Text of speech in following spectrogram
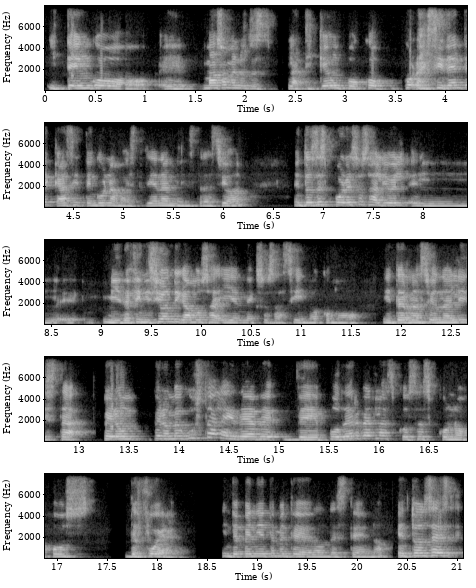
y tengo, eh, más o menos les platiqué un poco, por accidente casi, tengo una maestría en Administración. Entonces, por eso salió eh, mi definición, digamos, ahí en Nexos así, ¿no? Como internacionalista. Pero, pero me gusta la idea de, de poder ver las cosas con ojos de fuera, independientemente de dónde esté, ¿no? Entonces,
